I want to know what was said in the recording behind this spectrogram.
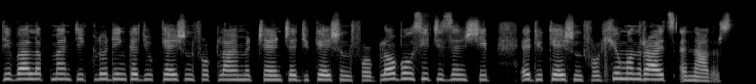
development, including education for climate change, education for global citizenship, education for human rights and others.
